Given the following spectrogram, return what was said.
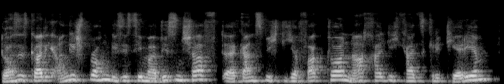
Du hast es gerade angesprochen, dieses Thema Wissenschaft, äh, ganz wichtiger Faktor, Nachhaltigkeitskriterien.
